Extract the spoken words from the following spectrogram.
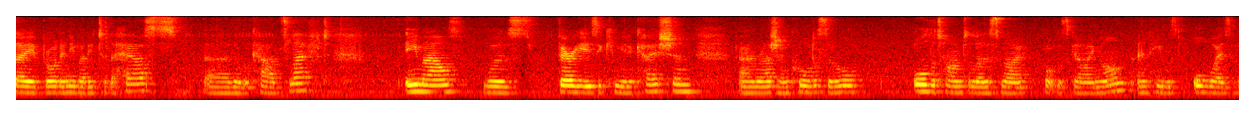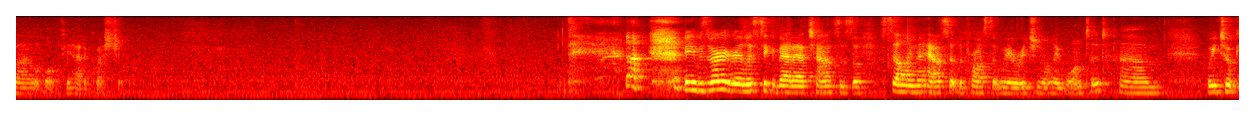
they brought anybody to the house, uh, there were cards left. Emails was very easy communication. Um, Rajen called us at all, all the time to let us know what was going on, and he was always available if you had a question. he was very realistic about our chances of selling the house at the price that we originally wanted. Um, we took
